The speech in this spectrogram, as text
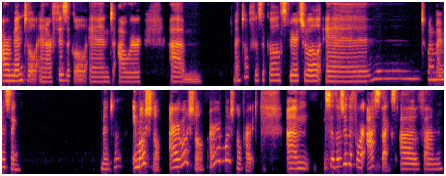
our mental and our physical and our um, mental, physical, spiritual, and what am I missing? Mental, emotional, our emotional, our emotional part. Um, so those are the four aspects of um,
